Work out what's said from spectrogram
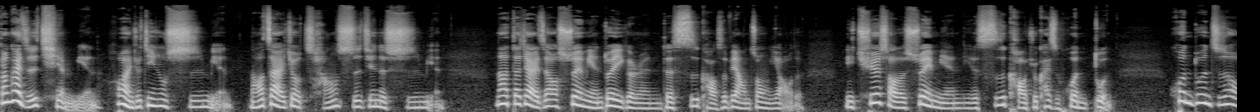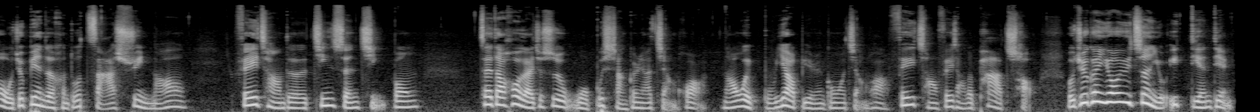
刚开始是浅眠，后来就进入失眠，然后再来就长时间的失眠。那大家也知道，睡眠对一个人的思考是非常重要的。你缺少了睡眠，你的思考就开始混沌，混沌之后，我就变得很多杂讯，然后非常的精神紧绷。再到后来，就是我不想跟人家讲话，然后我也不要别人跟我讲话，非常非常的怕吵。我觉得跟忧郁症有一点点。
